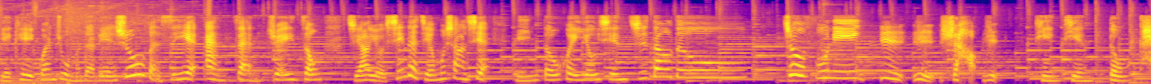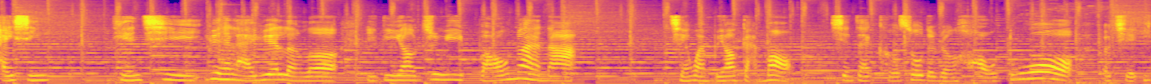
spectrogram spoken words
也可以关注我们的脸书粉丝页，按赞追踪，只要有新的节目上线，您都会优先知道的哦。祝福您日日是好日，天天都开心。天气越来越冷了，一定要注意保暖呐，千万不要感冒。现在咳嗽的人好多，哦而且一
